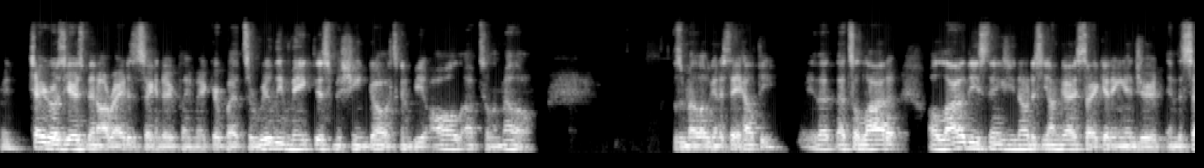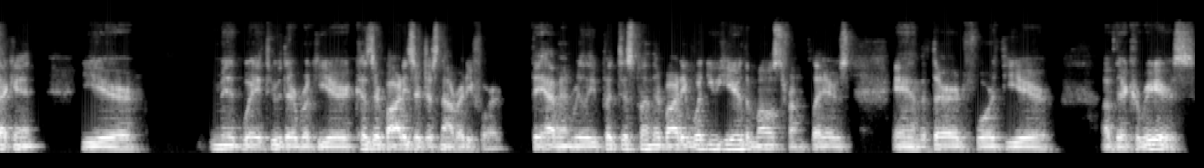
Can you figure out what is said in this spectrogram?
I mean, Terry Rozier has been all right as a secondary playmaker, but to really make this machine go, it's going to be all up to Lamelo. Is Lamelo going to stay healthy? I mean, that, that's a lot of a lot of these things. You notice young guys start getting injured in the second year, midway through their rookie year, because their bodies are just not ready for it. They haven't really put discipline in their body. What you hear the most from players in the third, fourth year of their careers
